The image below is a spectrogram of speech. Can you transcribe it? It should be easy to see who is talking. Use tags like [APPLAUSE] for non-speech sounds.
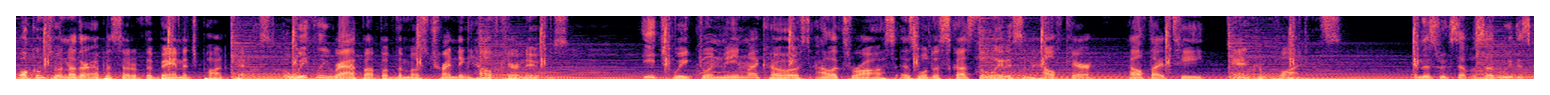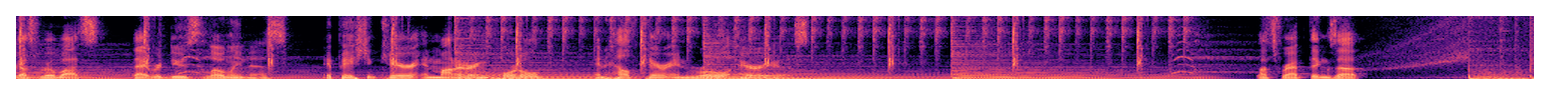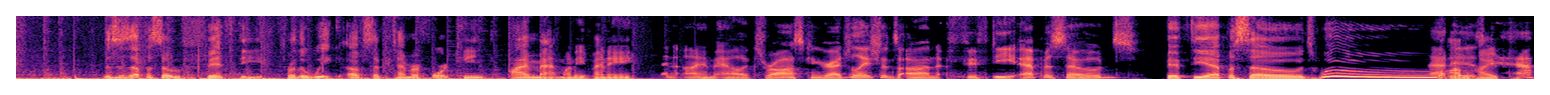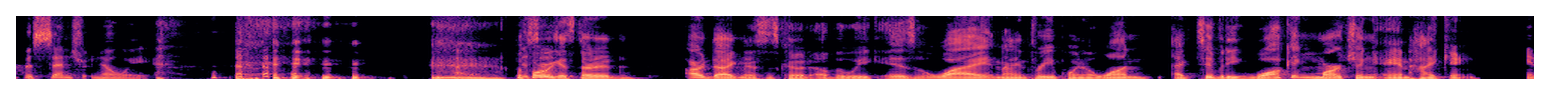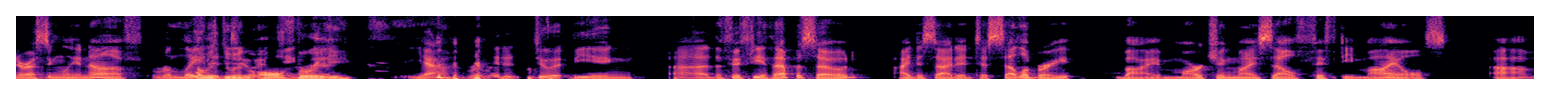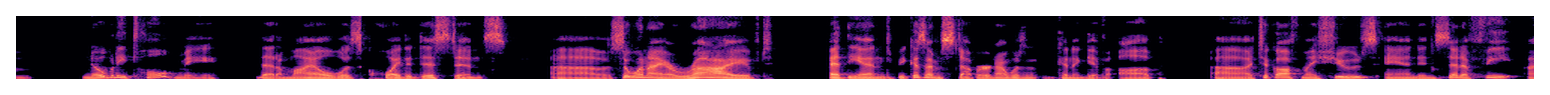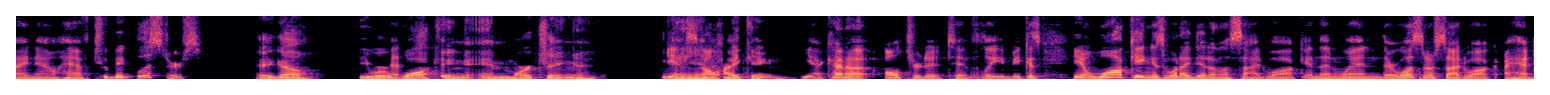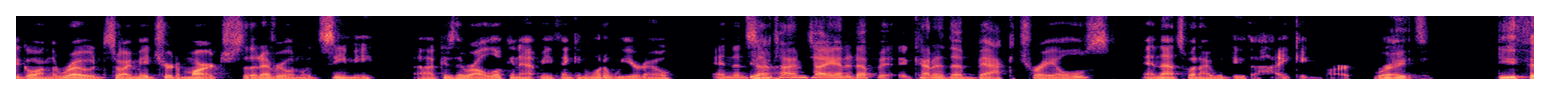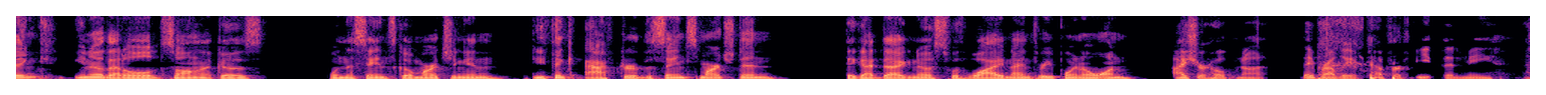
Speaker 1: Welcome to another episode of the Bandage Podcast, a weekly wrap up of the most trending healthcare news. Each week, join me and my co host Alex Ross as we'll discuss the latest in healthcare, health IT, and compliance. In this week's episode, we discuss robots that reduce loneliness, a patient care and monitoring portal, and healthcare in rural areas. Let's wrap things up. This is episode 50 for the week of September 14th. I'm Matt Moneypenny.
Speaker 2: And I'm Alex Ross. Congratulations on 50 episodes.
Speaker 1: 50 episodes. Woo!
Speaker 2: That
Speaker 1: I'm
Speaker 2: is
Speaker 1: hyped.
Speaker 2: half a century. No, wait. [LAUGHS] [LAUGHS]
Speaker 1: Before we get started, our diagnosis code of the week is Y93.01 activity walking, marching, and hiking.
Speaker 2: Interestingly enough, related
Speaker 1: I was doing
Speaker 2: to
Speaker 1: all three.
Speaker 2: the- yeah, related to it being uh, the 50th episode, I decided to celebrate by marching myself 50 miles. Um, nobody told me that a mile was quite a distance. Uh, so when I arrived at the end, because I'm stubborn, I wasn't going to give up. Uh, I took off my shoes, and instead of feet, I now have two big blisters.
Speaker 1: There you go. You were walking and marching
Speaker 2: Yes, I'll-
Speaker 1: hiking.
Speaker 2: yeah, kind of alternatively because you know walking is what I did on the sidewalk, and then when there was no sidewalk, I had to go on the road. So I made sure to march so that everyone would see me uh, because they were all looking at me, thinking, "What a weirdo." And then
Speaker 1: Yeah.
Speaker 2: sometimes I ended up eh, at kind of the back trails, and that's when I would do the hiking part.
Speaker 1: Right. Do you think, you know, that old song that goes, When the Saints Go Marching In? Do you think after the Saints marched in, they got diagnosed with Y93.01?
Speaker 2: I sure hope not. They probably have tougher [LAUGHS] feet than me. [LAUGHS]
